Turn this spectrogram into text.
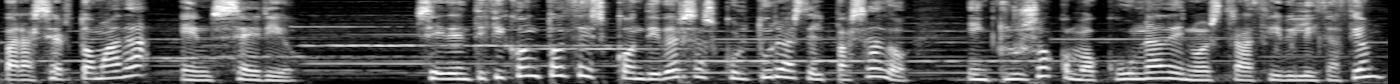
para ser tomada en serio. Se identificó entonces con diversas culturas del pasado, incluso como cuna de nuestra civilización.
